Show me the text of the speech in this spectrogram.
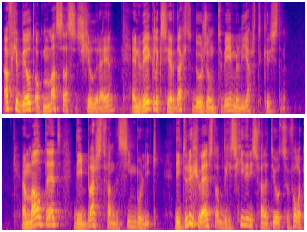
afgebeeld op massa's schilderijen en wekelijks herdacht door zo'n 2 miljard christenen. Een maaltijd die barst van de symboliek, die terugwijst op de geschiedenis van het Joodse volk,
